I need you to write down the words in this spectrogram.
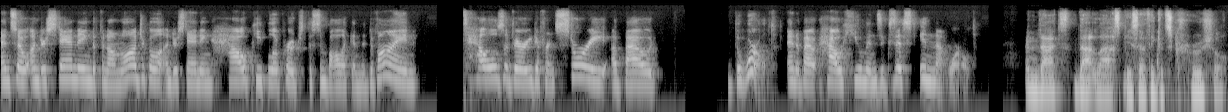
And so, understanding the phenomenological, understanding how people approach the symbolic and the divine tells a very different story about the world and about how humans exist in that world. And that's that last piece, I think it's crucial.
